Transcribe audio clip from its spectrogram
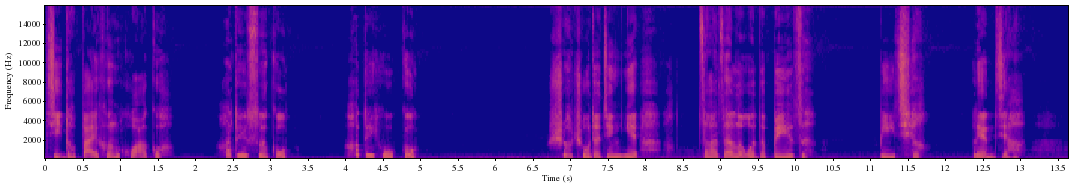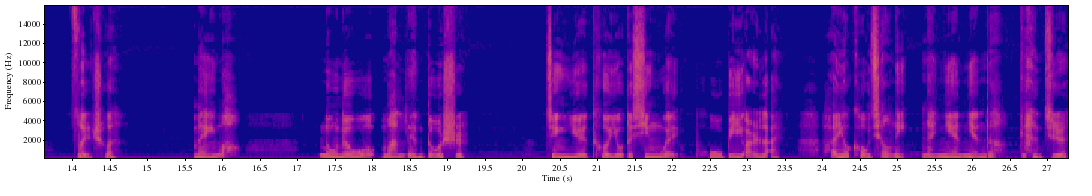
几道白痕划过，啊，第四股，啊，第五股，射出的精液砸在了我的鼻子、鼻腔、脸颊、嘴唇、眉毛，弄得我满脸都是精液特有的腥味。扑鼻而来，还有口腔里那黏黏的感觉，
